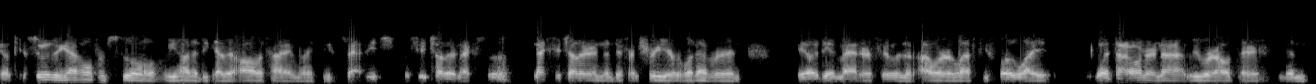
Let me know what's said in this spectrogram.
you know, as soon as we got home from school, we hunted together all the time. Like we sat each with each other next to next to each other in a different tree or whatever, and you know, it didn't matter if it was an hour left before light went down or not. We were out there. And then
